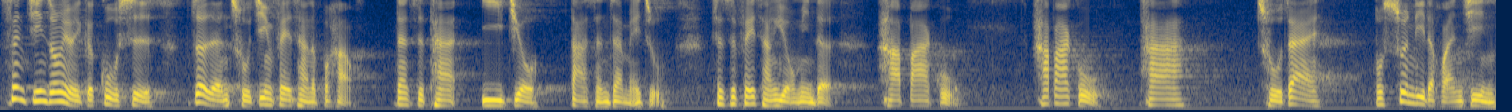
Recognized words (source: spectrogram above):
圣经中有一个故事，这人处境非常的不好，但是他依旧大声赞美主。这是非常有名的哈巴谷。哈巴谷他处在。不顺利的环境，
